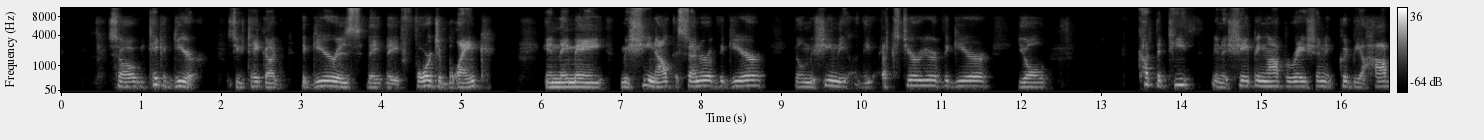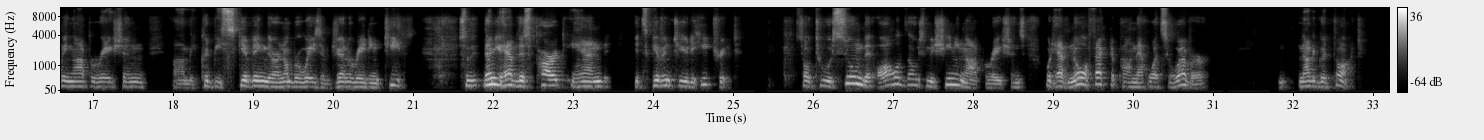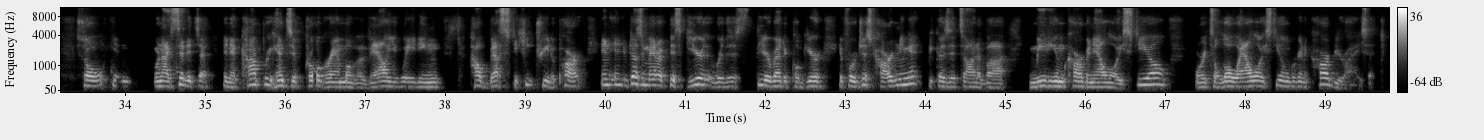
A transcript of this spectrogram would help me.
So take a gear. So you take a, the gear is, they, they forge a blank and they may machine out the center of the gear. They'll machine the, the exterior of the gear. You'll cut the teeth in a shaping operation. It could be a hobbing operation. Um, it could be skiving. There are a number of ways of generating teeth. So then you have this part and it's given to you to heat treat. So to assume that all of those machining operations would have no effect upon that whatsoever, not a good thought. So in, when I said it's a, in a comprehensive program of evaluating how best to heat treat a part, and, and it doesn't matter if this gear that we're this theoretical gear, if we're just hardening it because it's out of a medium carbon alloy steel or it's a low alloy steel and we're going to carburize it.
